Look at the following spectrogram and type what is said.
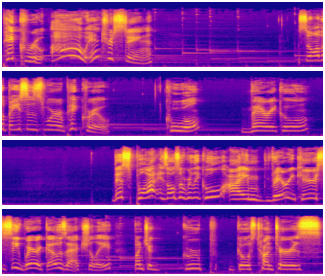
Picrew. Oh, interesting. So all the bases were Picrew. Cool. Very cool. This plot is also really cool. I'm very curious to see where it goes, actually. Bunch of group ghost hunters.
